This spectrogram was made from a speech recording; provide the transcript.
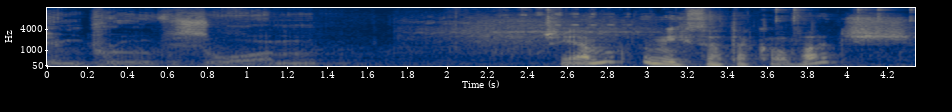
Improve swarm. Czy ja mógłbym ich zaatakować?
